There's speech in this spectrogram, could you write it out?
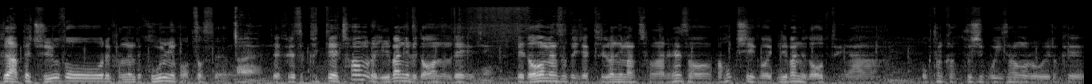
그 앞에 주유소를 갔는데 고급류가 없었어요. 아, 네, 그래서 그때 처음으로 일반유를 넣었는데 네. 네, 넣으면서도 이제 딜러님한테 전화를 해서 아, 혹시 이거 일반유 넣어도 되냐 음, 옥탄카 95 이상으로 이렇게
